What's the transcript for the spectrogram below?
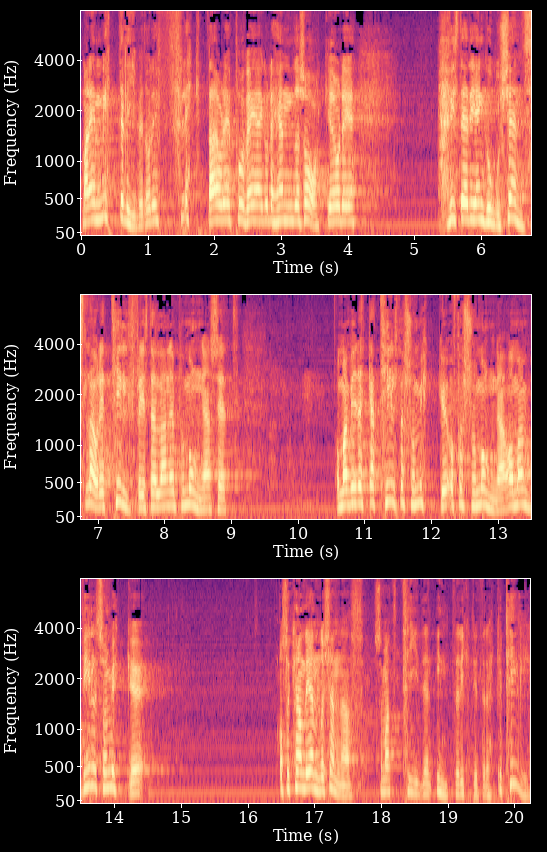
man är mitt i livet och det fläktar och det är på väg och det händer saker. Och det, visst är det en god känsla och det är tillfredsställande på många sätt. Om man vill räcka till för så mycket och för så många om man vill så mycket. Och så kan det ändå kännas som att tiden inte riktigt räcker till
